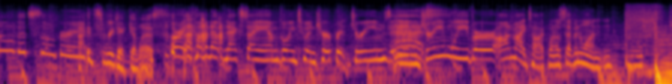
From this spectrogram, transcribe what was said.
Oh, that's so great. Uh, it's ridiculous. All right, coming up next, I am going to interpret dreams Yes. in Dreamweaver on My Talk 1071.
